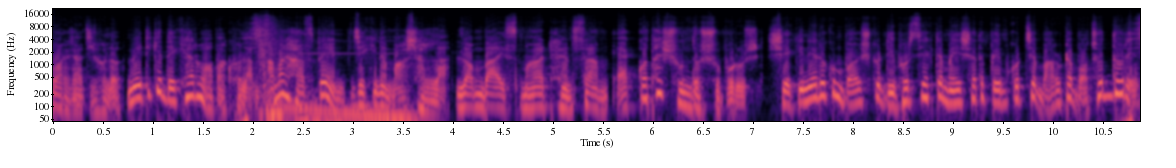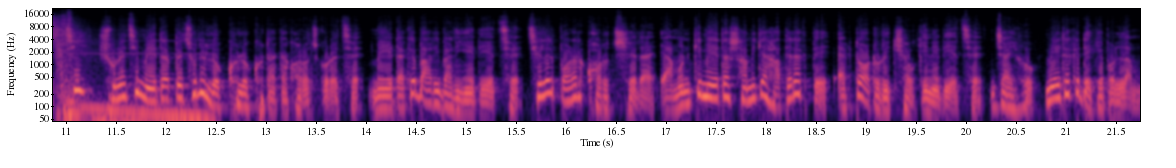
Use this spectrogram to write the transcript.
পরে রাজি হলো। মেয়েটিকে দেখে আরও অবাক হলাম। আমার হাজবেন্ড, যে কিনা মাশাল্লাহ লম্বা, স্মার্ট, হ্যান্ডসাম, এক কথায় সুন্দর সুপুরুষ। সে কিনা এরকম বয়স্ক ডিভোর্সি একটা মেয়ের সাথে প্রেম করছে বারোটা বছর ধরে। শুনেছি মেয়েটার পেছনে লক্ষ লক্ষ টাকা খরচ করেছে। মেয়েটাকে বাড়ি বানিয়ে দিয়েছে। ছেলের পড়ার খরচ সে দেয়। এমনকি মেয়েটার স্বামীকে হাতে রাখতে একটা অটোরিকশাও কিনে দিয়েছে। যাই হোক, মেয়েটাকে ডেকে বললাম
